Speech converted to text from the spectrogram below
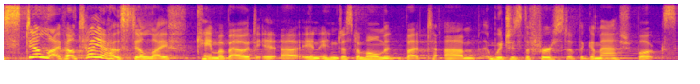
Still Life, I'll tell you how Still Life came about uh, in, in just a moment, but, um, which is the first of the Gamache books.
